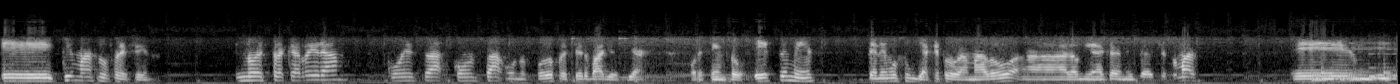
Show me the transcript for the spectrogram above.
Eh, ¿Qué más ofrece? Nuestra carrera consta, consta o nos puede ofrecer varios viajes. Por ejemplo, este mes tenemos un viaje programado a la unidad académica de Chetumal. Eh,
